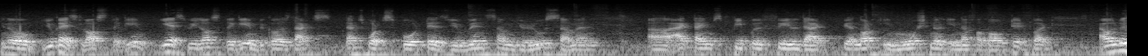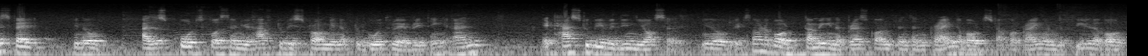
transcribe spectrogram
you know, you guys lost the game. Yes, we lost the game because that's that's what sport is. You win some, you lose some, and uh, at times people feel that we are not emotional enough about it. But I always felt, you know, as a sports person, you have to be strong enough to go through everything, and it has to be within yourself. You know, it's not about coming in a press conference and crying about stuff or crying on the field about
